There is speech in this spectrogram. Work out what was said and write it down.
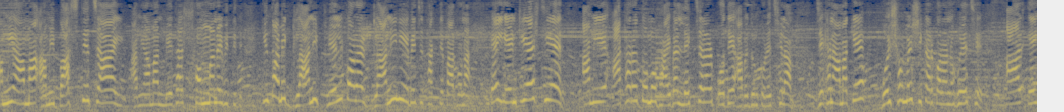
আমি আমা, আমি বাঁচতে চাই। আমি আমার মেধার সম্মানের ভিত্তিতে। কিন্তু আমি গ্লানি ফেল করার গ্লানি নিয়ে বেঁচে থাকতে পারব না। এই এনটিআরসি এর আমি আঠারোতম ভাইবার লেকচারার পদে আবেদন করেছিলাম। যেখানে আমাকে বৈষম্যের শিকার করানো হয়েছে। আর এই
